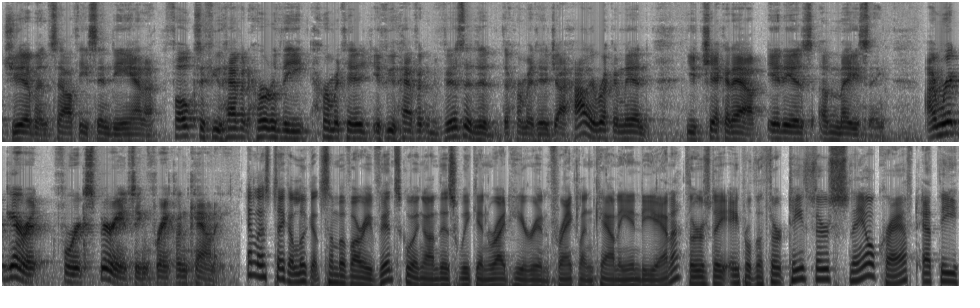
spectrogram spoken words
gem in Southeast Indiana. Folks, if you haven't heard of the Hermitage, if you haven't visited the Hermitage, I highly recommend you check it out. It is amazing. I'm Rick Garrett for Experiencing Franklin County. And let's take a look at some of our events going on this weekend right here in Franklin County, Indiana. Thursday, April the 13th, there's Snailcraft at the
